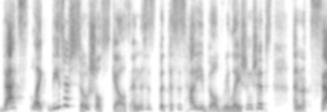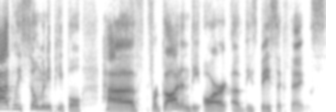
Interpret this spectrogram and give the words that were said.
That's like, these are social skills. And this is, but this is how you build relationships. And sadly, so many people have forgotten the art of these basic things.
